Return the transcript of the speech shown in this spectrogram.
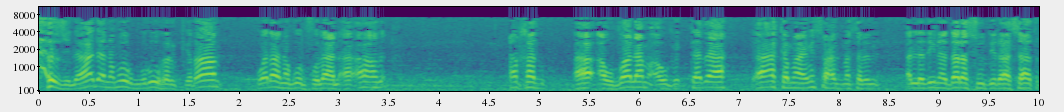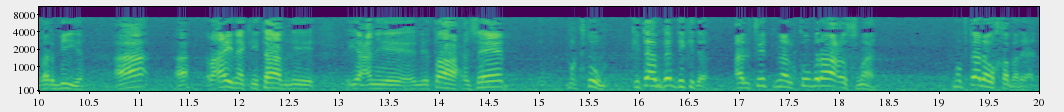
هذا نمر مرور الكرام. ولا نقول فلان أخذ أو ظلم أو كذا. كما يفعل مثلا الذين درسوا دراسات غربية. ها رأينا كتاب ل يعني لطه حسين مكتوم. كتاب قد كده. الفتنة الكبرى عثمان. مبتدأ وخبر يعني.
